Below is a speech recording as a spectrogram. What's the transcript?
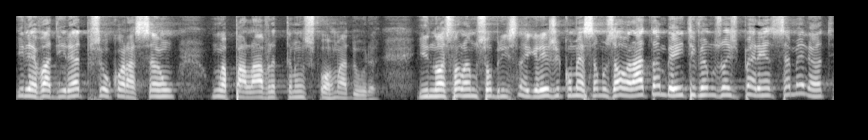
e levar direto para o seu coração uma palavra transformadora. E nós falamos sobre isso na igreja e começamos a orar também, tivemos uma experiência semelhante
